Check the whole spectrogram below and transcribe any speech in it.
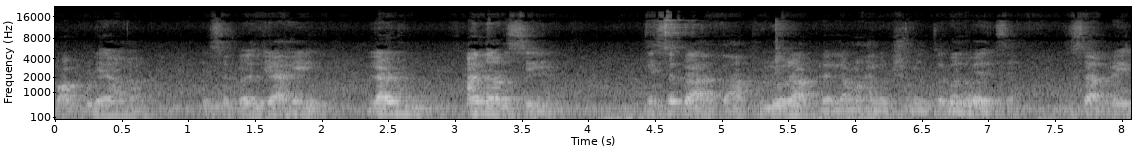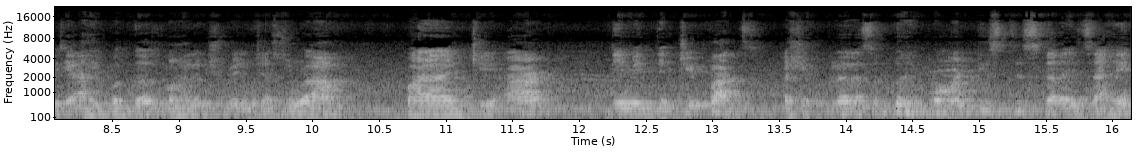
पापड्या हे सगळं जे आहे लाडू अनारसे हे सगळं आता फुलोरा आपल्याला महालक्ष्मींचं बनवायचं आहे. जसं आपल्या इथे आहे पद्धत महालक्ष्मींच्या सोळा बाळांचे आठ नैवेद्याचे पाच. असे आपल्याला सगळं हे प्रमाण तीस तीस करायचं आहे.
